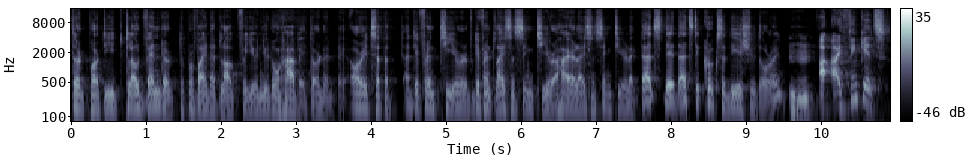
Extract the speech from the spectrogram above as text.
third party cloud vendor to provide that log for you and you don't have it, or the, or it's at a, a, different tier, a different licensing tier, a higher licensing tier? Like that's the that's the crux of the issue, though, right? Mm-hmm. I, I, think it's.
